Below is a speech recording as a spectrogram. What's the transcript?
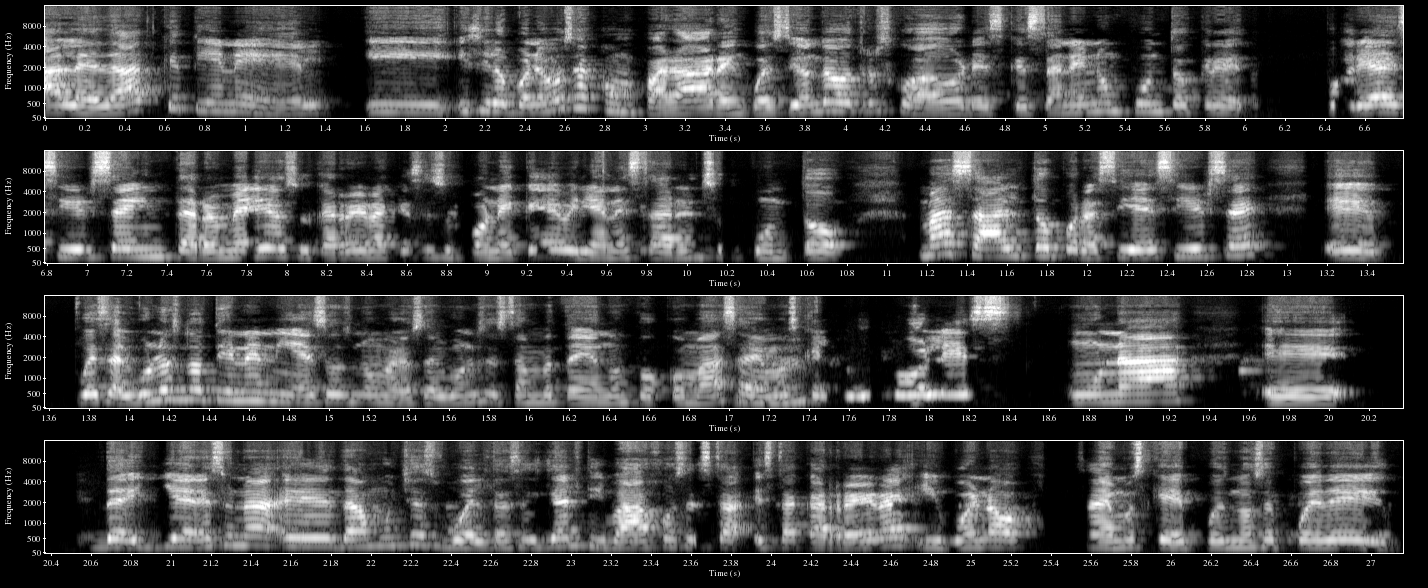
a la edad que tiene él y, si lo ponemos a comparar en cuestión de otros jugadores que están en un punto que podría decirse intermedio de su carrera, que se supone que deberían estar en su punto más alto, por así decirse, eh, pues algunos no tienen ni esos números, algunos están batallando un poco más. Sabemos que el fútbol es una... Eh, es una, eh, da muchas vueltas, es de altibajos esta, esta carrera y bueno, sabemos que pues no se puede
